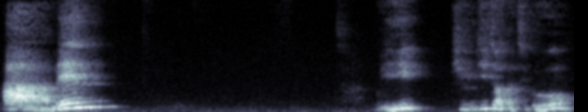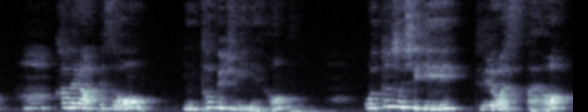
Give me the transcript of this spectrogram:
아멘. 우리 김 기자가 지금 카메라 앞에서 인터뷰 중이네요. 어떤 소식이 들려왔을까요?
